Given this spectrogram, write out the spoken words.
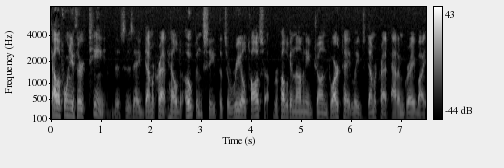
California 13. This is a Democrat held open seat that's a real toss up. Republican nominee John Duarte leads Democrat Adam Gray by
